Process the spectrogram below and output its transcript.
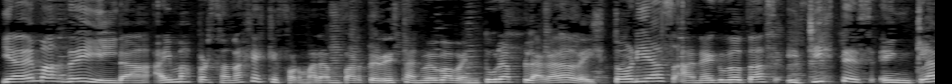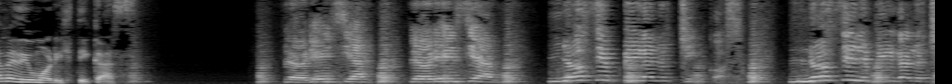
Y además de Hilda, hay más personajes que formarán parte de esta nueva aventura plagada de historias, anécdotas y chistes en clave de humorísticas. Florencia, Florencia, no se pegan los chicos. No se le pega a los chicos.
